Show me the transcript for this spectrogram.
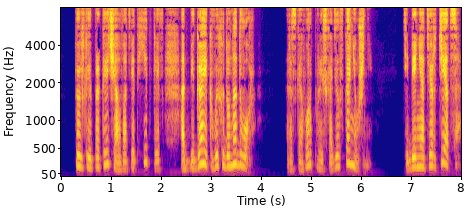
— только и прокричал в ответ Хитклифф, отбегая к выходу на двор. Разговор происходил в конюшне. «Тебе не отвертеться!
